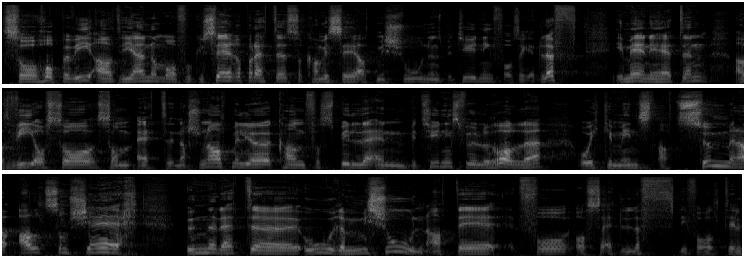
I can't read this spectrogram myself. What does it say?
så håper vi at gjennom å fokusere på dette, så kan vi se at misjonens betydning får seg et løft i menigheten. At vi også som et nasjonalt miljø kan få spille en betydningsfull rolle og ikke minst at summen av alt som skjer under dette ordet misjon, at det får også et løft i forhold til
